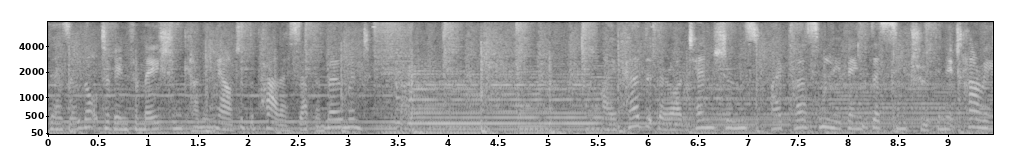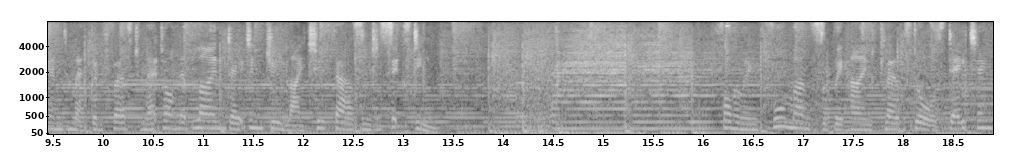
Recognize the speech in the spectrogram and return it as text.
there's a lot of information coming out of the palace at the moment. I've heard that there are tensions, I personally think there's some truth in it Harry and Meghan first met on a blind date in July 2016. Following four months of behind closed doors dating,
